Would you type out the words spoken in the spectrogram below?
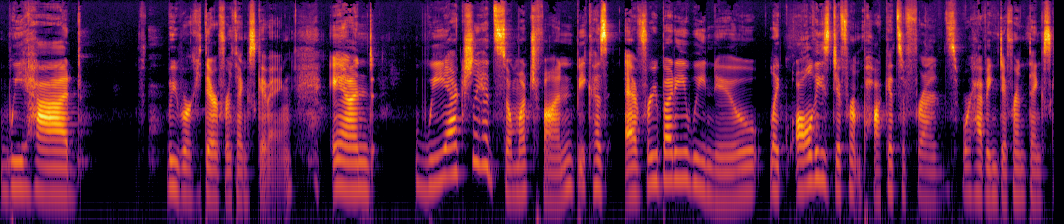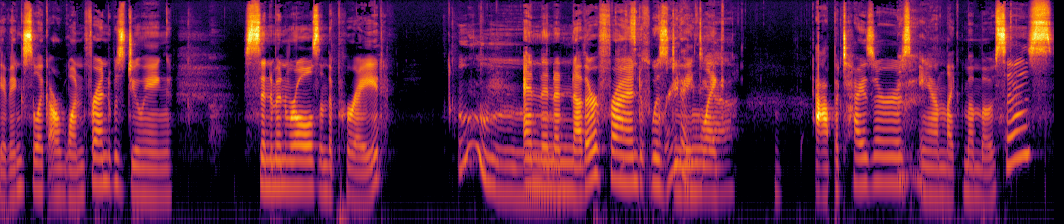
we had we were there for Thanksgiving. And we actually had so much fun because everybody we knew like all these different pockets of friends were having different Thanksgivings. So like our one friend was doing cinnamon rolls in the parade. Ooh. and then another friend was doing like appetizers and like mimosas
